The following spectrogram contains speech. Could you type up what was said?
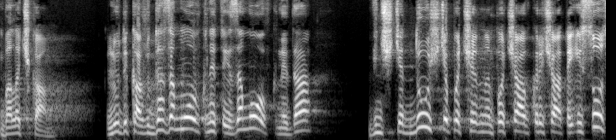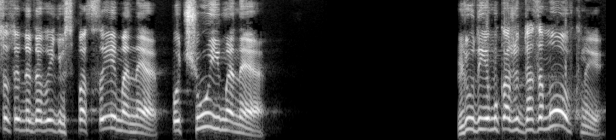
балачкам. Люди кажуть, да замовкни ти, замовкни, да? Він ще дужче почав, кричати: Ісусе, сине Давидів, спаси мене, почуй мене. Люди йому кажуть, да замовкни,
